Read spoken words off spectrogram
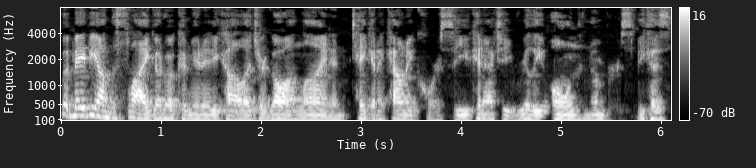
But maybe on the fly, go to a community college or go online and take an accounting course so you can actually really own the numbers. Because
